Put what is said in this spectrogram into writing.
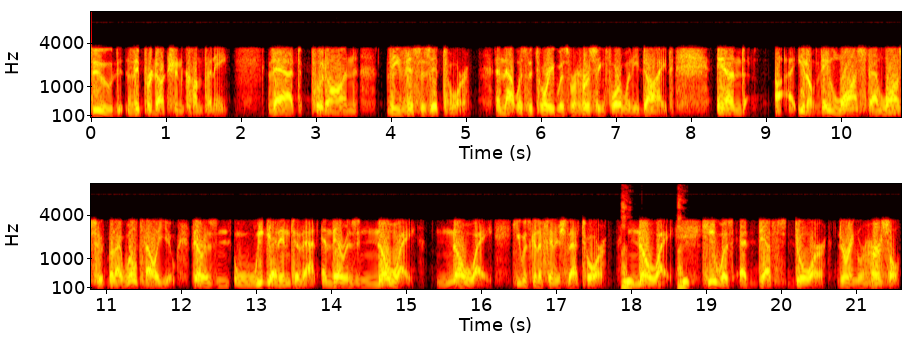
sued the production company that put on the This Is It tour, and that was the tour he was rehearsing for when he died. And uh, you know they lost that lawsuit, but I will tell you there is we get into that, and there is no way no way he was going to finish that tour. Um, no way. Um, he was at death's door during rehearsal.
